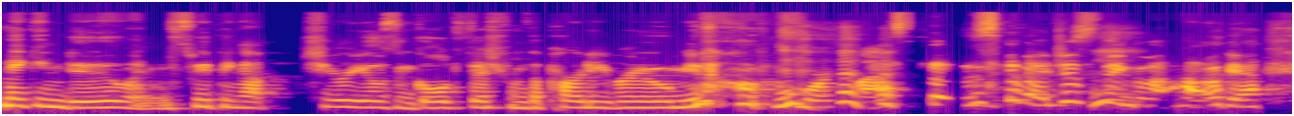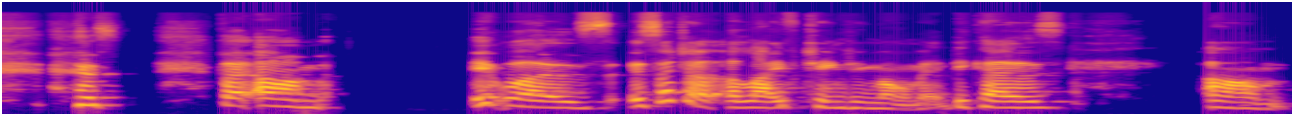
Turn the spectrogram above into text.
making do and sweeping up Cheerios and goldfish from the party room, you know, before classes. and I just think about how, yeah. but um, it was, it's such a, a life changing moment because um,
